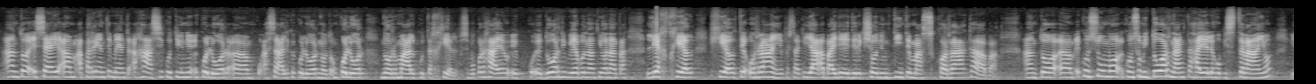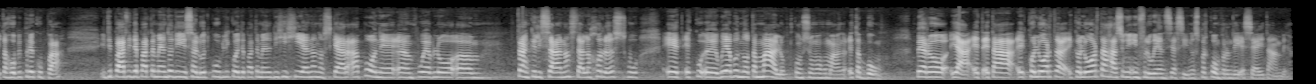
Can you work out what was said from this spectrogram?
Anto sei um, aparentemente a hasi ko tini e color um, asali color not um color normal ko ta geel. Se por haia e dor di webo nant nanta licht geel, geel te oranje, persa que ja abai de direção de um tinte mais coracaba. Anto um, e consumo consumidor nang ta haia le hopi estranho e ta hopi preocupar. E de parte do Departamento de Saúde Pública e Departamento de Higiene, nós queremos apoiar um, pueblo um, tranquilizar, stellen gerust. Het, het, het, we hebben nota malo consumo humano, het is bom. Pero het, het, het color, color has uma influência assim, nós para compreender isso aí também.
